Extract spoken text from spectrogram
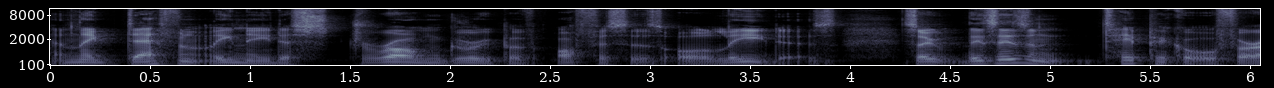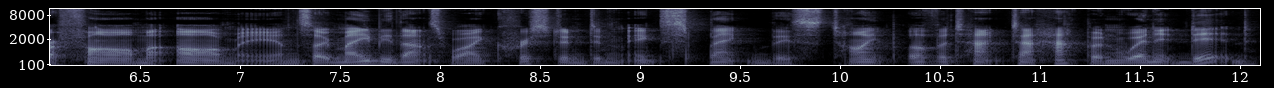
and they definitely need a strong group of officers or leaders. So, this isn't typical for a farmer army, and so maybe that's why Christian didn't expect this type of attack to happen when it did.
